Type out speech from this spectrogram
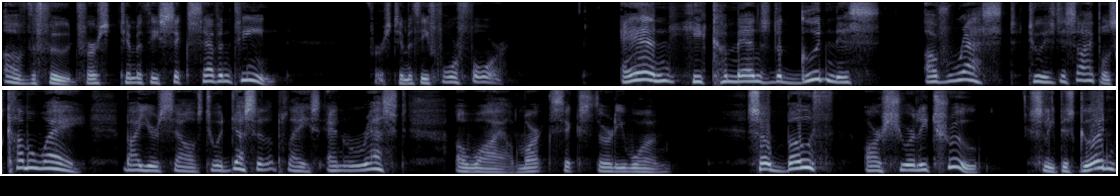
of the food. 1 Timothy 6 17, 1 Timothy 4 4. And he commends the goodness of rest to his disciples. Come away by yourselves to a desolate place and rest a while. Mark 6 31. So both are surely true. Sleep is good.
